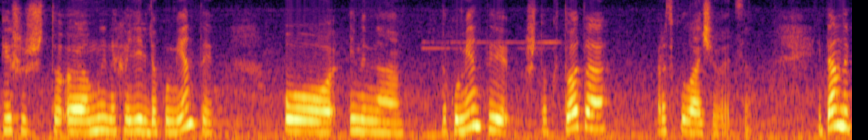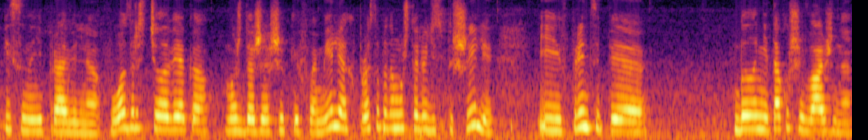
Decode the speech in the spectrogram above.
пишут, что э, мы находили документы о именно документы, что кто-то раскулачивается. И там написано неправильно возраст человека, может даже ошибки в фамилиях, просто потому что люди спешили. И, в принципе, было не так уж и важно.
